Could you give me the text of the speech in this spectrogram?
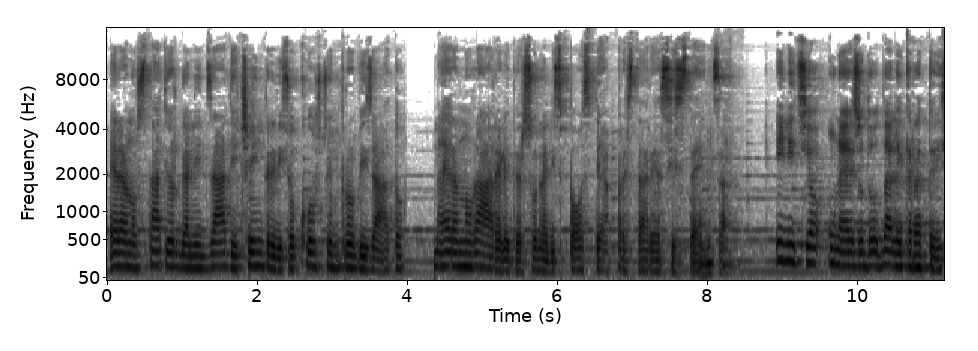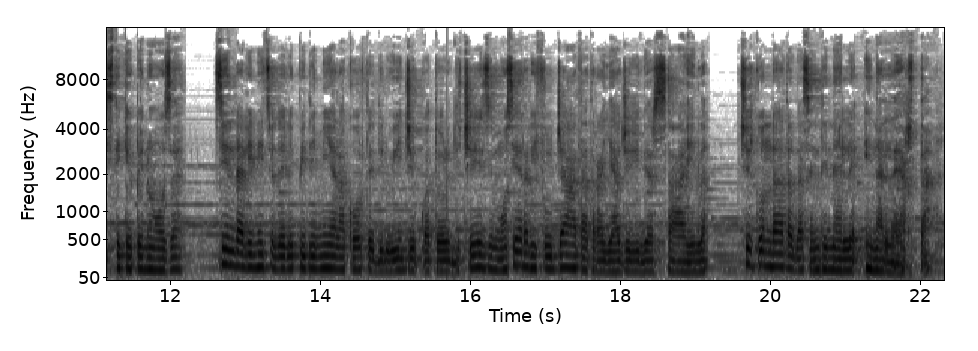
erano stati organizzati centri di soccorso improvvisato ma erano rare le persone disposte a prestare assistenza. Iniziò un esodo dalle caratteristiche penose. Sin dall'inizio dell'epidemia la corte di Luigi XIV si era rifugiata tra gli agi di Versailles, circondata da sentinelle in allerta.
